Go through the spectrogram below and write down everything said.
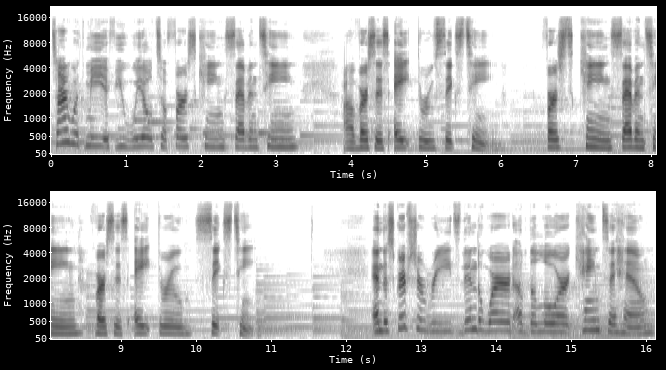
Turn with me, if you will, to 1 Kings 17, uh, verses 8 through 16. 1 Kings 17, verses 8 through 16. And the scripture reads Then the word of the Lord came to him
